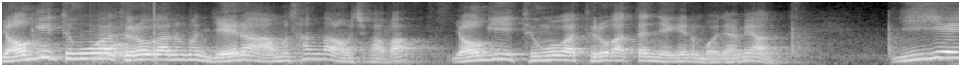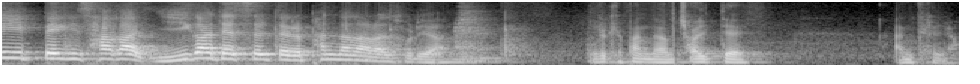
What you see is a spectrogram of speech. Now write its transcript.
여기 등호가 들어가는 건 얘랑 아무 상관없이 봐봐. 여기 등호가 들어갔다는 얘기는 뭐냐면 2a 빼기 4가 2가 됐을 때를 판단하라는 소리야. 이렇게 판단하면 절대 안 틀려.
